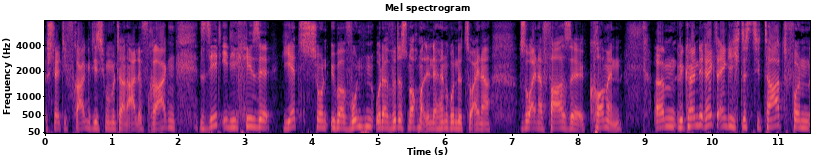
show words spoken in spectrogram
stellt die Frage, die sich momentan alle fragen. Seht ihr die Krise jetzt schon über überwunden oder wird es nochmal in der Hinrunde zu einer so einer Phase kommen? Ähm, wir können direkt eigentlich das Zitat von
